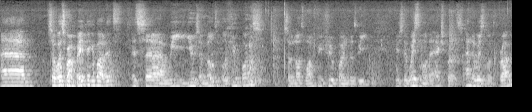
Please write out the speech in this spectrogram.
Um, so what's groundbreaking about it? It's uh, we use a multiple viewpoints, so not one viewpoint, but we use the wisdom of the experts and the wisdom of the crowd.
